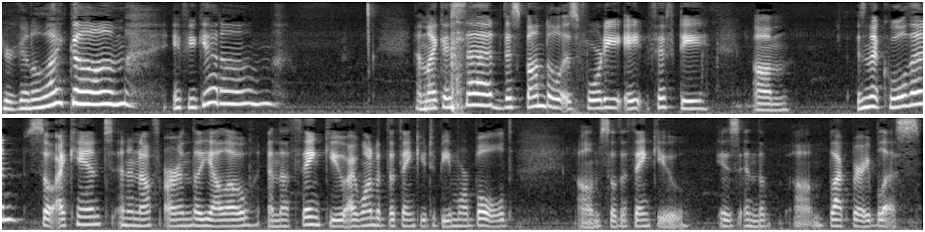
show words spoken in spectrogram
You're gonna like them if you get them. And like I said, this bundle is $48.50. Um, isn't that cool then? So I can't and enough are in the yellow and the thank you. I wanted the thank you to be more bold. Um, so the thank you is in the um, Blackberry Bliss.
